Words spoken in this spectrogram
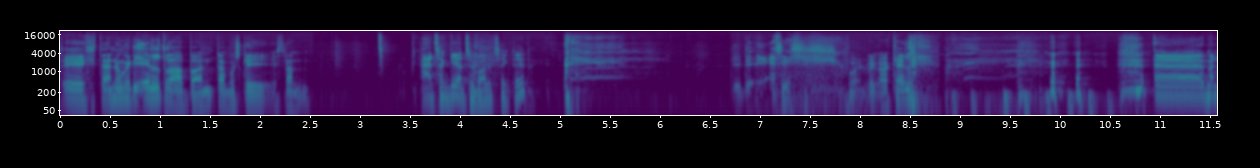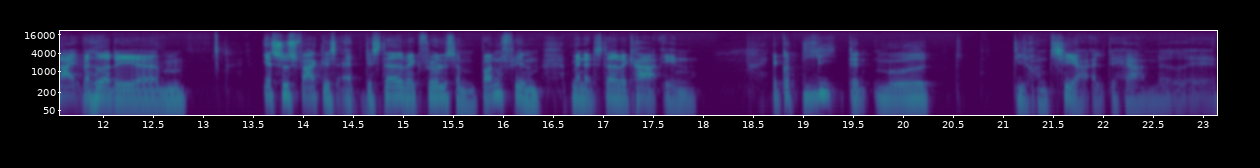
det, der er nogle af de ældre Bond, der måske sådan... Jeg tangerer til voldtægt, ikke? Det, det, ja, det kunne man vel godt kalde det. øh, men nej, hvad hedder det? Øh, jeg synes faktisk, at det stadigvæk føles som en Bond-film, men at det stadigvæk har en... Jeg kan godt lide den måde, de håndterer alt det her med... Øh,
